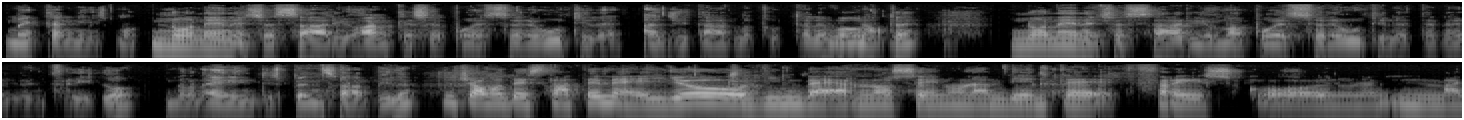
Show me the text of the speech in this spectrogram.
meccanismo. Non è necessario, anche se può essere utile, agitarlo tutte le No. volte, non è necessario, ma può essere utile tenerlo in frigo, non è indispensabile. Diciamo d'estate meglio, Certo. d'inverno se in un ambiente fresco, in una- ma-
